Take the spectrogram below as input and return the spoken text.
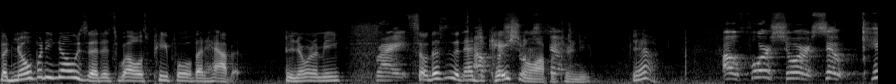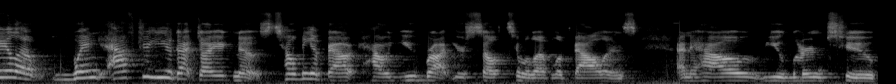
but nobody knows it as well as people that have it. You know what I mean? Right. So this is an educational oh, sure. opportunity. so, yeah. Oh for sure. So Kayla when after you got diagnosed tell me about how you brought yourself to a level of balance and how you learned to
